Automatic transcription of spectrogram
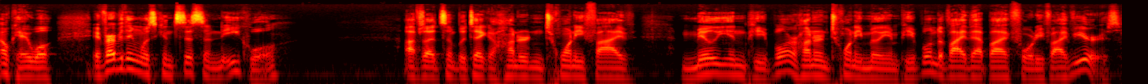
Okay, well, if everything was consistent and equal, I'd simply take 125 million people or 120 million people and divide that by 45 years.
